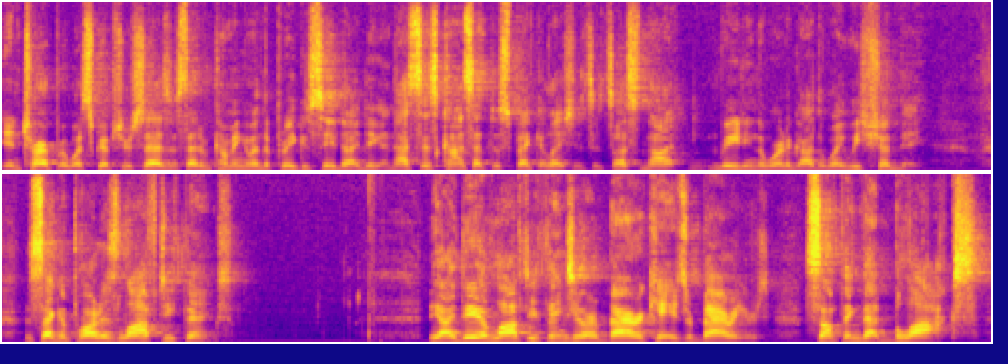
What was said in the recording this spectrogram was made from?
interpret what Scripture says instead of coming in with a preconceived idea. And that's this concept of speculations. It's us not reading the Word of God the way we should be. The second part is lofty things. The idea of lofty things here are barricades or barriers, something that blocks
